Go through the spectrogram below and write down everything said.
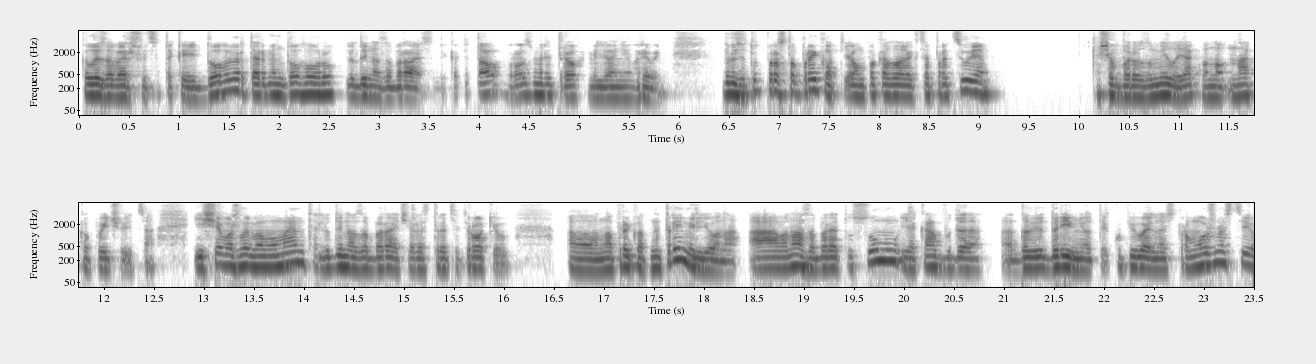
Коли завершується такий договір, термін договору, людина забирає собі капітал в розмірі 3 мільйонів гривень. Друзі, тут просто приклад, я вам показав, як це працює, щоб ви розуміли, як воно накопичується. І ще важливий момент: людина забере через 30 років наприклад, не 3 мільйона, а вона забере ту суму, яка буде е, дорівнювати купівельної спроможності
